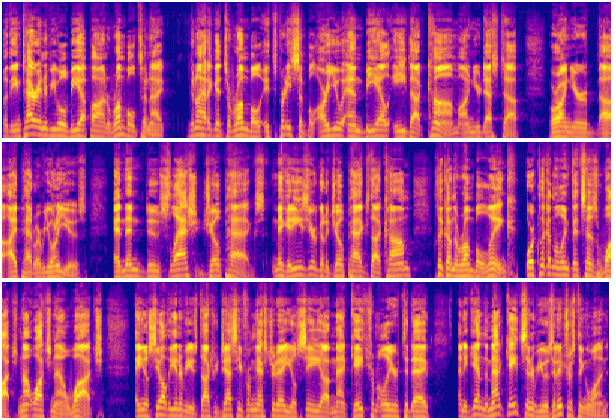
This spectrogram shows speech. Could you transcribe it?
but the entire interview will be up on Rumble tonight. You know how to get to Rumble? It's pretty simple. R U M B L E dot com on your desktop or on your uh, iPad, whatever you want to use and then do slash Joe Pags. Make it easier. Go to joepags.com, click on the Rumble link, or click on the link that says watch, not watch now, watch, and you'll see all the interviews. Dr. Jesse from yesterday, you'll see uh, Matt Gaetz from earlier today. And again, the Matt Gaetz interview is an interesting one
